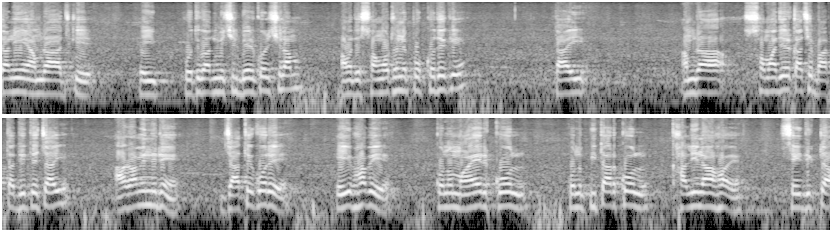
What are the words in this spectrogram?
জানিয়ে আমরা আজকে এই প্রতিবাদ মিছিল বের করেছিলাম আমাদের সংগঠনের পক্ষ থেকে। তাই আমরা সমাজের কাছে বার্তা দিতে চাই, আগামী দিনে যাতে করে এইভাবে কোনো মায়ের কোল, কোনো পিতার কোল খালি না হয়, সেই দিকটা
